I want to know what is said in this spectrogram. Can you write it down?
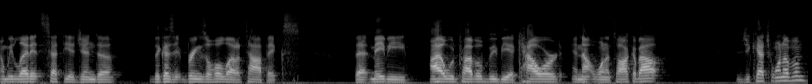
and we let it set the agenda because it brings a whole lot of topics that maybe I would probably be a coward and not want to talk about? Did you catch one of them?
